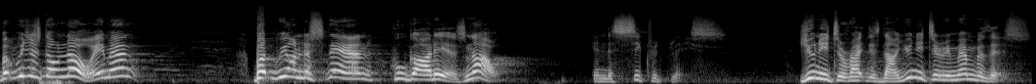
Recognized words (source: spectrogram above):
But we just don't know. Amen? But we understand who God is. Now, in the secret place, you need to write this down. You need to remember this,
